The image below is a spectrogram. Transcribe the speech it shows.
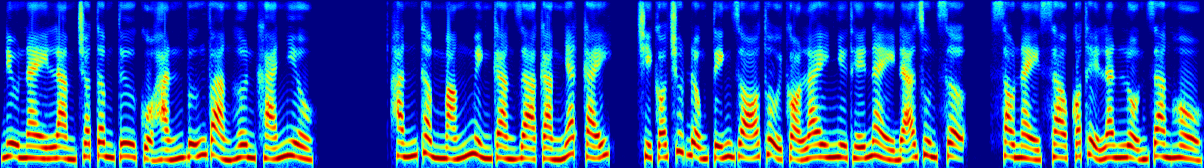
điều này làm cho tâm tư của hắn vững vàng hơn khá nhiều. Hắn thầm mắng mình càng già càng nhát cái, chỉ có chút động tính gió thổi cỏ lay như thế này đã run sợ, sau này sao có thể lăn lộn giang hồ.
